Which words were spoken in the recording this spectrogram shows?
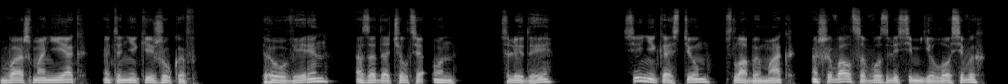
«Ваш маньяк — это некий Жуков». «Ты уверен?» — озадачился он. «Следы?» Синий костюм, слабый маг, ошивался возле семьи Лосевых.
